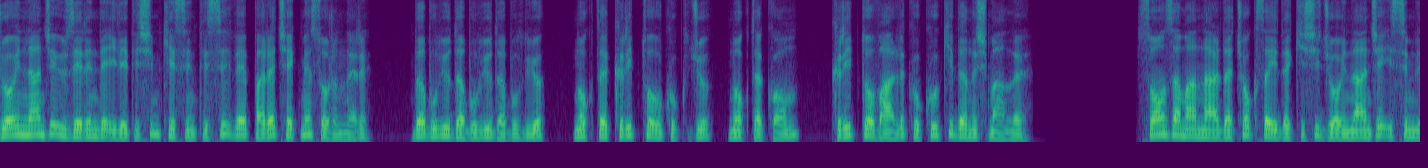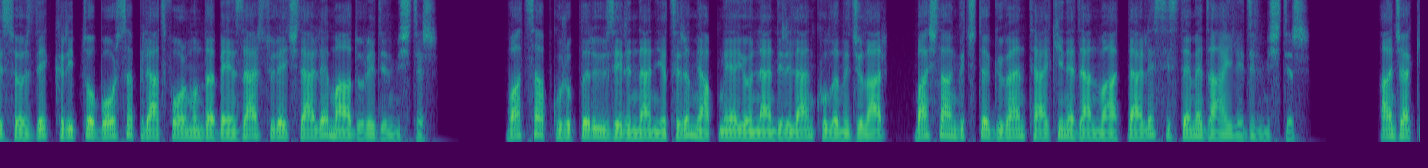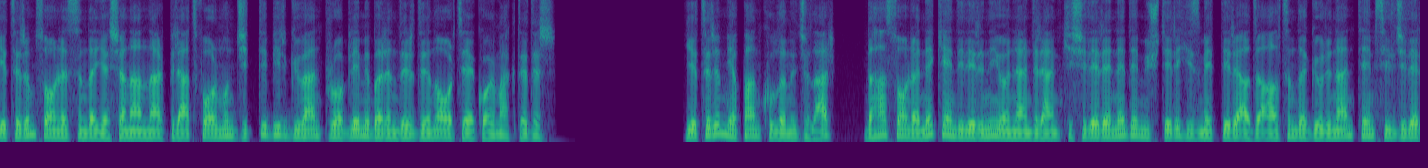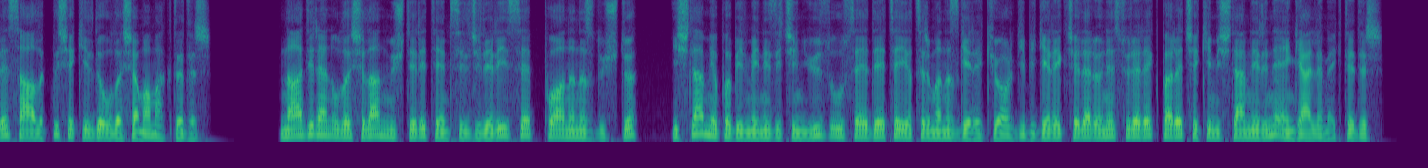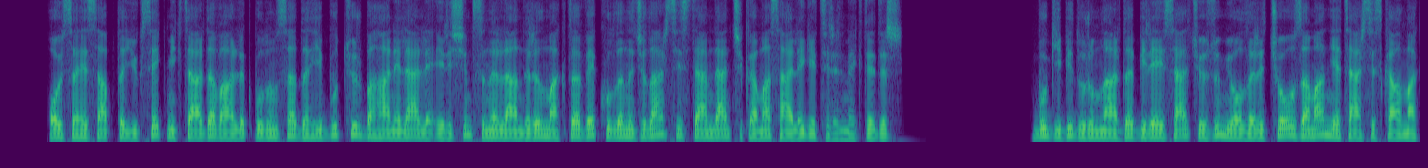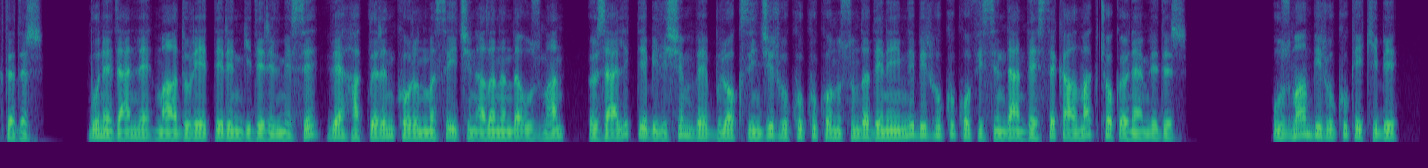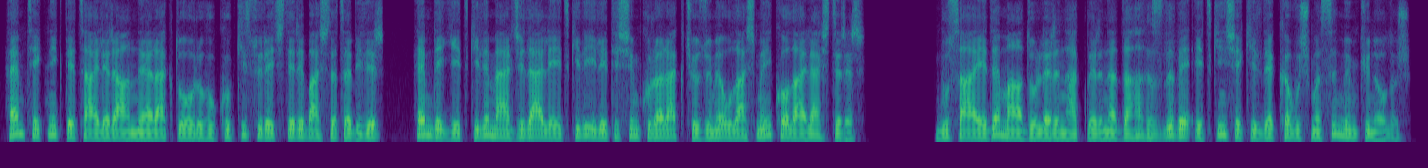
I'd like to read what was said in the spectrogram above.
Joinlance üzerinde iletişim kesintisi ve para çekme sorunları. www.kriptohukukcu.com Kripto varlık hukuki danışmanlığı. Son zamanlarda çok sayıda kişi Joinlance isimli sözde kripto borsa platformunda benzer süreçlerle mağdur edilmiştir. WhatsApp grupları üzerinden yatırım yapmaya yönlendirilen kullanıcılar, başlangıçta güven telkin eden vaatlerle sisteme dahil edilmiştir. Ancak yatırım sonrasında yaşananlar platformun ciddi bir güven problemi barındırdığını ortaya koymaktadır. Yatırım yapan kullanıcılar, daha sonra ne kendilerini yönlendiren kişilere ne de müşteri hizmetleri adı altında görünen temsilcilere sağlıklı şekilde ulaşamamaktadır. Nadiren ulaşılan müşteri temsilcileri ise puanınız düştü, işlem yapabilmeniz için 100 USDT yatırmanız gerekiyor gibi gerekçeler öne sürerek para çekim işlemlerini engellemektedir. Oysa hesapta yüksek miktarda varlık bulunsa dahi bu tür bahanelerle erişim sınırlandırılmakta ve kullanıcılar sistemden çıkamaz hale getirilmektedir. Bu gibi durumlarda bireysel çözüm yolları çoğu zaman yetersiz kalmaktadır. Bu nedenle mağduriyetlerin giderilmesi ve hakların korunması için alanında uzman, özellikle bilişim ve blok zincir hukuku konusunda deneyimli bir hukuk ofisinden destek almak çok önemlidir. Uzman bir hukuk ekibi, hem teknik detayları anlayarak doğru hukuki süreçleri başlatabilir, hem de yetkili mercilerle etkili iletişim kurarak çözüme ulaşmayı kolaylaştırır. Bu sayede mağdurların haklarına daha hızlı ve etkin şekilde kavuşması mümkün olur.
